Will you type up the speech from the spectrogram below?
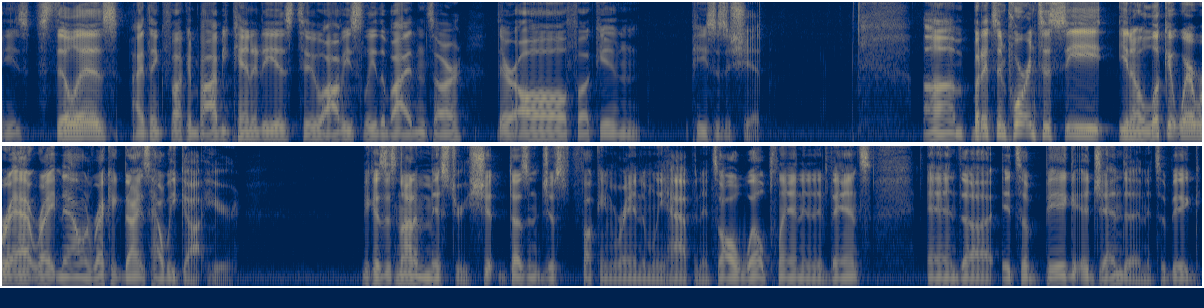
He's still is. I think fucking Bobby Kennedy is too. Obviously, the Bidens are. They're all fucking pieces of shit. Um, but it's important to see, you know, look at where we're at right now and recognize how we got here. Because it's not a mystery. Shit doesn't just fucking randomly happen. It's all well planned in advance, and uh, it's a big agenda, and it's a big,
